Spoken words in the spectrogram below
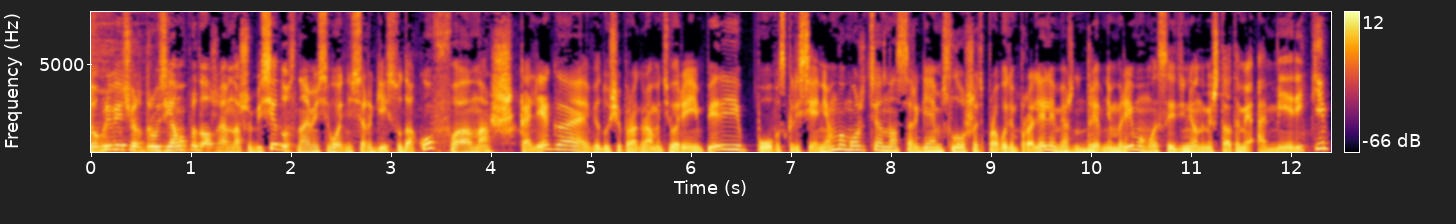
Добрый вечер, друзья. Мы продолжаем нашу беседу. С нами сегодня Сергей Судаков, а, наш коллега, ведущий программы «Теория империи». По воскресеньям вы можете нас с Сергеем слушать. Проводим параллели между Древним Римом и Соединенными Штатами Америки.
